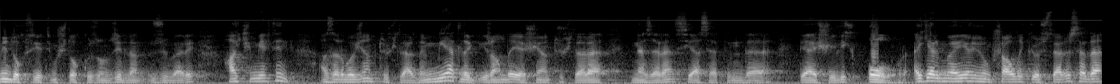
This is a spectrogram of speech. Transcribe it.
1979-cu ildən üzübəri hakimiyyətin Azərbaycan türklərinə, ümumiyyətlə İranda yaşayan türklərə nəzərən siyasətində dəyişiklik olmur. Əgər müəyyən yumşaqlıq göstərirsə də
